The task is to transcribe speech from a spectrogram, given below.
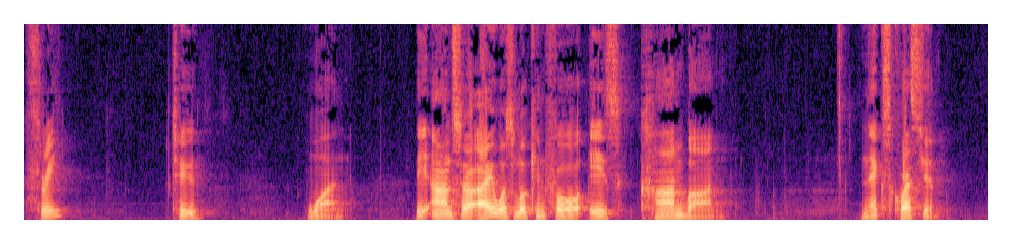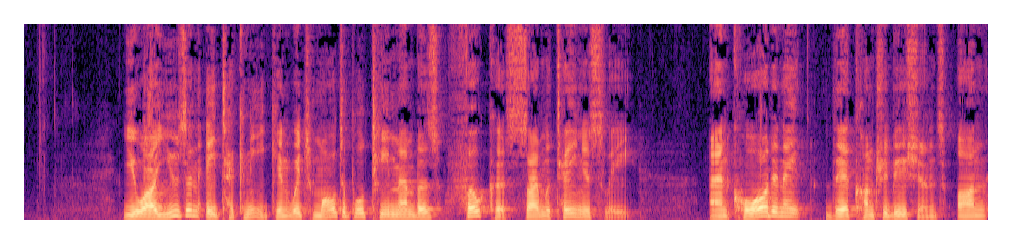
Three, two, one. The answer I was looking for is Kanban. Next question. You are using a technique in which multiple team members focus simultaneously and coordinate their contributions on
